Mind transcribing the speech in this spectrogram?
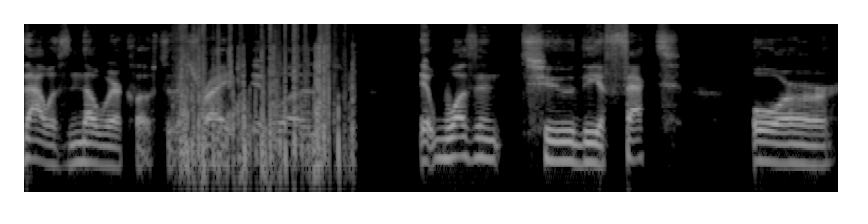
that was nowhere close to this, right? It was it wasn't to the effect or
